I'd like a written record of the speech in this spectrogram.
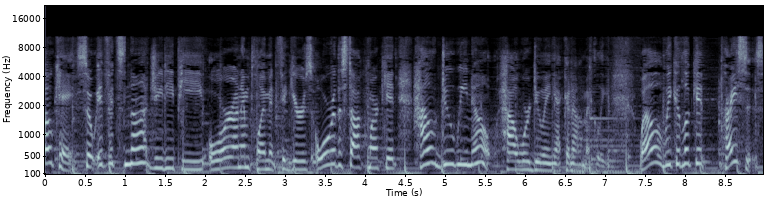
Okay, so if it's not GDP or unemployment figures or the stock market, how do we know how we're doing economically? Well, we could look at prices,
